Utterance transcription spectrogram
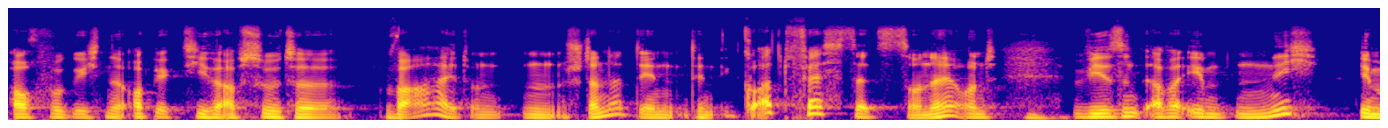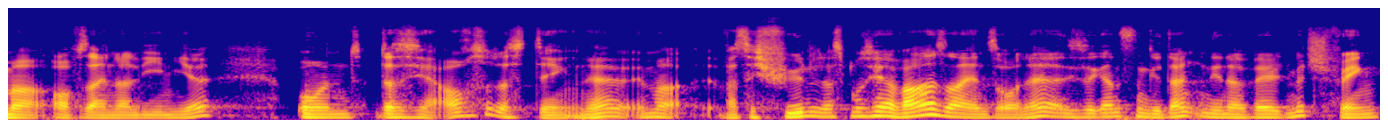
auch wirklich eine objektive, absolute Wahrheit und ein Standard, den, den Gott festsetzt. So, ne? Und mhm. wir sind aber eben nicht immer auf seiner Linie. Und das ist ja auch so das Ding. Ne? Immer, was ich fühle, das muss ja wahr sein. So, ne? Diese ganzen Gedanken, die in der Welt mitschwingen,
